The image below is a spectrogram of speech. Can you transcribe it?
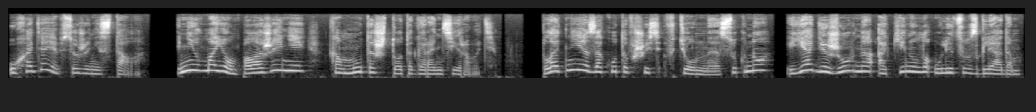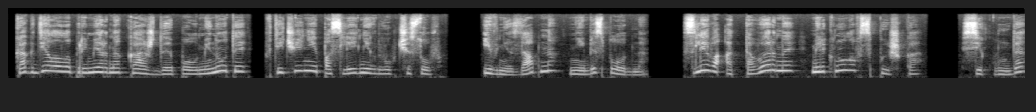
уходя, я все же не стала. Не в моем положении кому-то что-то гарантировать. Плотнее закутавшись в темное сукно, я дежурно окинула улицу взглядом, как делала примерно каждые полминуты в течение последних двух часов. И внезапно, не бесплодно. Слева от таверны мелькнула вспышка. Секунда,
